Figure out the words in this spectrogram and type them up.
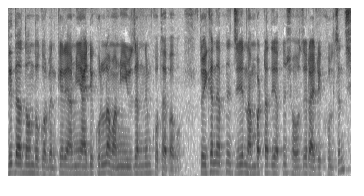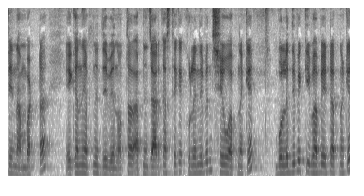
দ্বিধা দ্বন্দ্ব করবেন, কে রে, আমি আইডি খুললাম, আমি ইউজার নেম কোথায় পাবো? তো এখানে আপনি যে নাম্বারটা দিয়ে আপনি সহজের আইডি খুলছেন, সেই নাম্বারটা এখানে আপনি দেবেন। অর্থাৎ আপনি যার কাছ থেকে খুলে নেবেন, সেও আপনাকে বলে দিবে কীভাবে এটা আপনাকে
